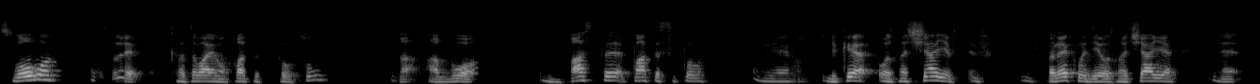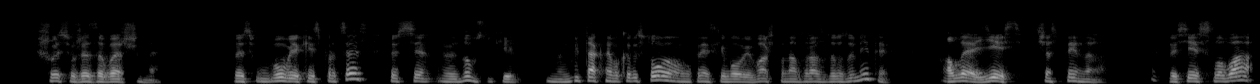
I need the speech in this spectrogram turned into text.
слово з називаємо participle to, а- або participle, яке означає в, перекладі означає е, щось уже завершене. Тобто був якийсь процес, тобто, е, знову ж таки, ми так не використовуємо в українській мові, важко нам зразу зрозуміти, але є частина, тобто є слова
